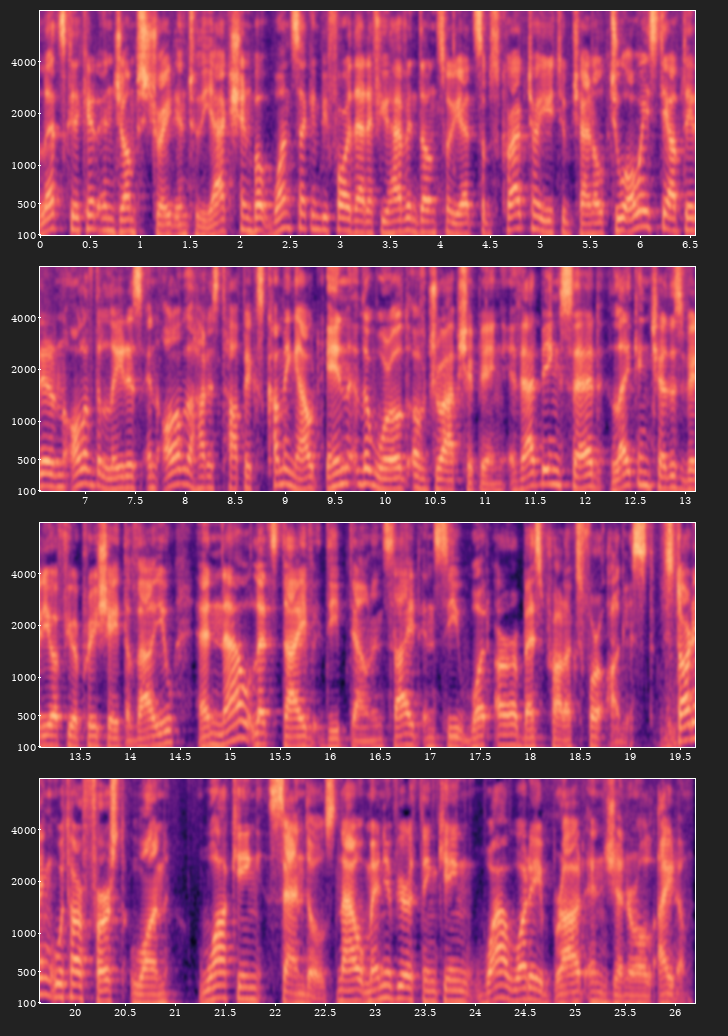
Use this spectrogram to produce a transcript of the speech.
let's kick it and jump straight into the action. But one second before that, if you haven't done so yet, subscribe to our YouTube channel to always stay updated on all of the latest and all of the hottest topics coming out in the world of dropshipping. That being said, like and share this video if you appreciate the value. And now let's dive deep down inside and see what are our best products for August. Starting with our first one, walking sandals. Now, many of you are thinking, wow, what a broad and general item.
